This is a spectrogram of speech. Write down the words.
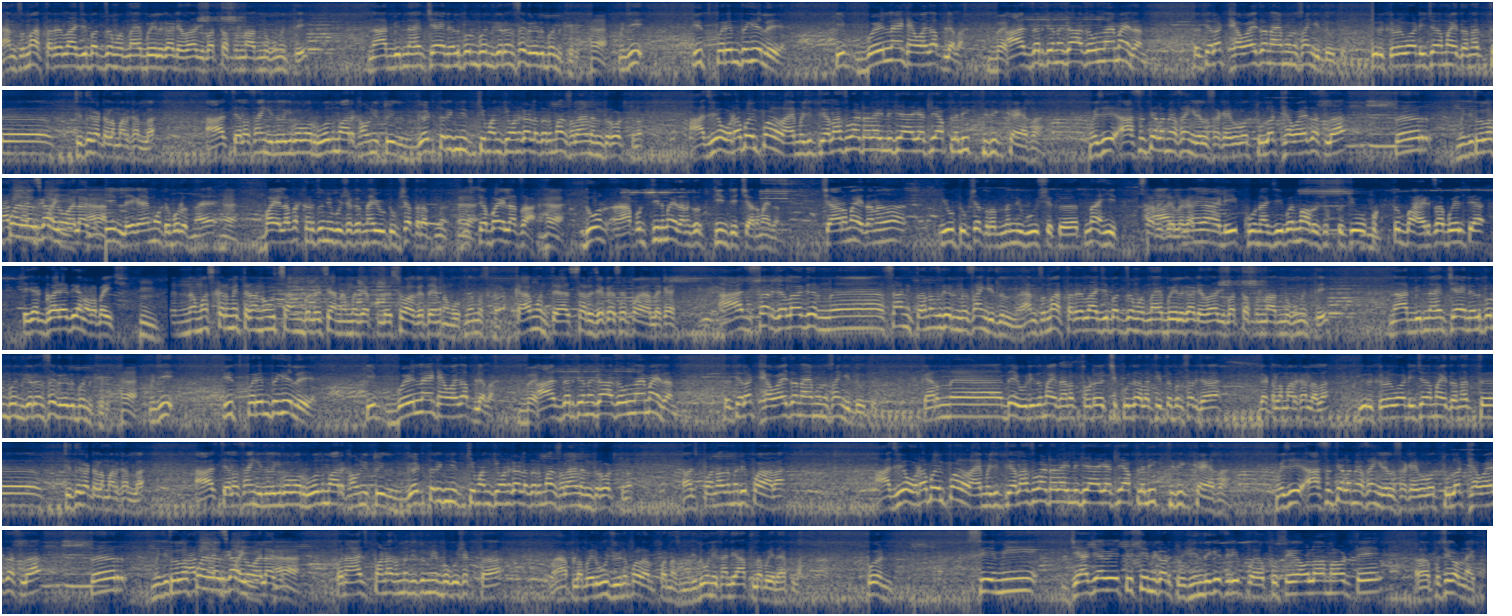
नाही. आमचं म्हाताऱ्याला अजिबात जमत नाही बैलगाड्याचा अजिबात तसं नाद नको म्हणते. नाद बीत नाही चॅनल पण बंद करेन सगळेच बंद. करेन. म्हणजे इथपर्यंत गेलंय की बैल नाही ठेवायचा आपल्याला. आज जर त्यानं गाजवलं नाही मैदान तर त्याला ठेवायचं नाही म्हणून सांगितलं होतं. तिरकडवाडीच्या मैदानात तिथं गटाला मार खाल्ला. आज त्याला सांगितलं की बाबा रोज मार खाऊन येतोय. गट तरी किमान किमान काढला तर माणसाला नंतर वाटतो ना. आज एवढा बैल पळलाय म्हणजे त्यालाच वाटायला लागलं की यातली आपल्याला इकती काय आता? म्हणजे असं त्याला मी सांगितलं सकाळी बाबा तुला ठेवायचं असला तर म्हणजे तुला पळलंच पाहिजे. लय काय मोठं बोलत. नाही बैलाचा खर्च निघू शकत नाही युट्यूब क्षेत्रातनं हा. नुसत्या बैलाचा. दोन आपण तीन मैदान करतो तीन ते चार मैदान चार मैदान युट्यूब क्षेत्रातनं निघू शकत नाहीत? गाडी कुणाची पण मारू शकतो किंवा फक्त बाहेरचा बैल त्या त्याच्या गळ्यात येणार पाहिजे. नमस्कार मित्रांनो चांगलं चॅनलमध्ये आपलं स्वागत आहे. नमस्कार. काय म्हणतोय आज सर्ज कसं पळालं काय? आज सरजाला घरनं सांगतानाच घरनं सांगितलं. आमचं म्हाताऱ्याला अजिबात जमत नाही बैलगाड्याचा अजिबात तसं नाद नको म्हणते. नाद बीत नाही चॅनल पण बंद करेन सगळेच बंद. करेन. म्हणजे इथपर्यंत गेलंय की बैल नाही ठेवायचा आपल्याला. आज जर त्यानं गाजवलं नाही मैदान तर त्याला ठेवायचं नाही म्हणून सांगितलं होतं. कारण देवडीचं मैदानात थोडं चिकूल झाला तिथं पण सरजा गटाला मार खाल्ला. विरकळवाडीच्या मैदानात तिथं गटाला मार खाल्ला. आज त्याला सांगितलं की बाबा रोज मार खाऊन येतोय. गट तरी किमान किमान काढला तर माणसाला नंतर वाटतो ना. आज पन्नासमध्ये पळाला. आज एवढा बैल पळलाय म्हणजे त्यालाच वाटायला लागलं की यातली आपल्याला इकती काय आता. म्हणजे असं त्याला मी सांगितलं सकाळी बाबा तुला ठेवायचं असला तर म्हणजे तुला पळलंच लागेल. पण आज पन्नासमध्ये तुम्ही बघू शकता आपला बैल उजवीने पळला पन्नासमध्ये. दोन्ही खांदी आतला बैल आहे आपला. पण सेमी ज्या ज्या वेळी तो सेमी काढतो हिंदकेसरी प- पुसेगावला मला वाटते पुसेगाव नाही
